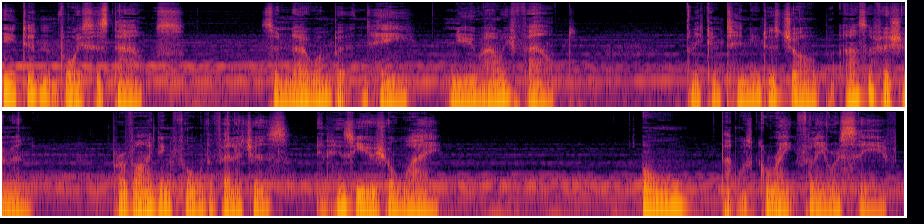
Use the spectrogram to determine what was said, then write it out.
He didn't voice his doubts, so no one but he knew how he felt, and he continued his job as a fisherman, providing for the villagers in his usual way. All that was gratefully received.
